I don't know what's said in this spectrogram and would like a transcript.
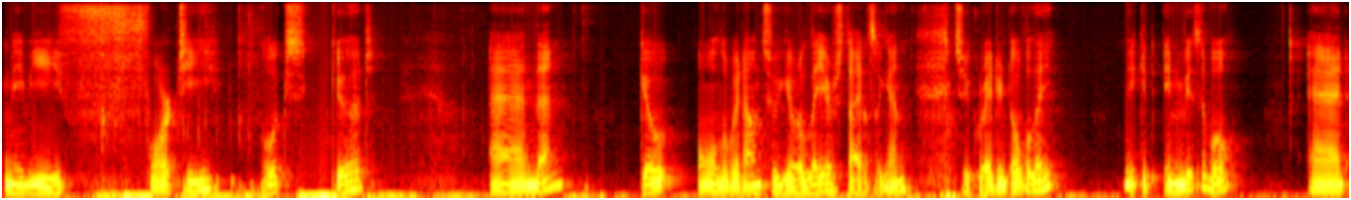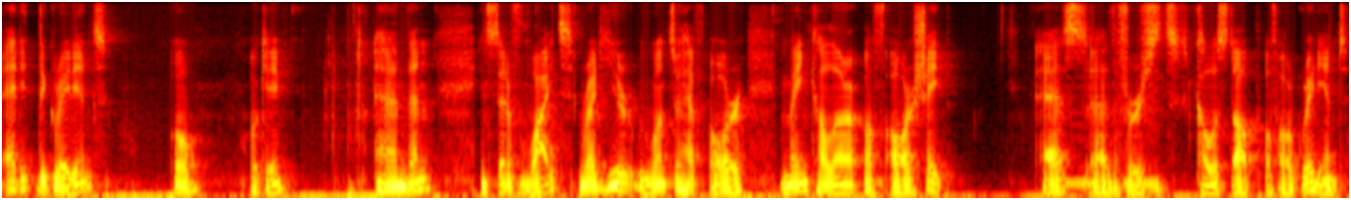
maybe 40 looks good and then go all the way down to your layer styles again to gradient overlay make it invisible and edit the gradient oh okay and then instead of white right here we want to have our main color of our shape as uh, the first color stop of our gradient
